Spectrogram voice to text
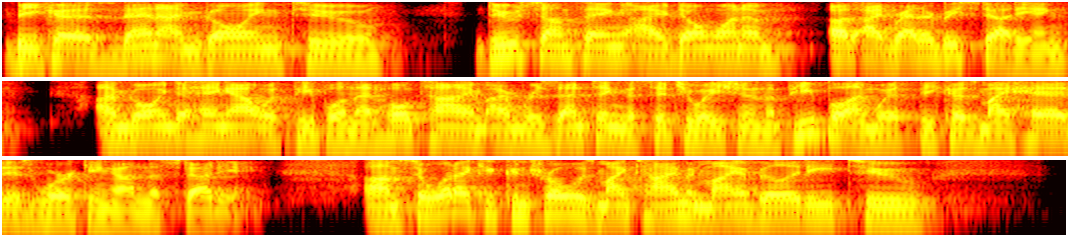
because then I'm going to do something I don't want to, uh, I'd rather be studying. I'm going to hang out with people. And that whole time, I'm resenting the situation and the people I'm with because my head is working on the studying. Um, so, what I could control was my time and my ability to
